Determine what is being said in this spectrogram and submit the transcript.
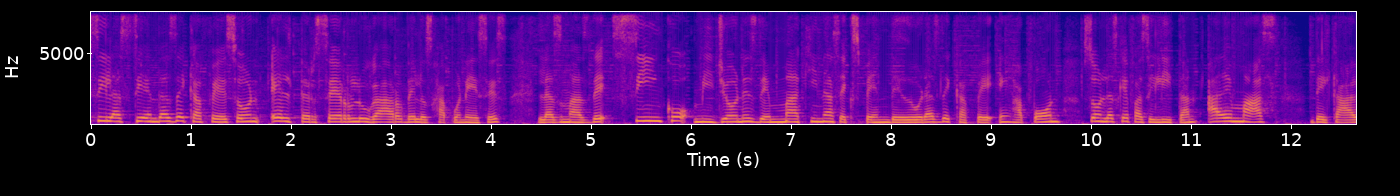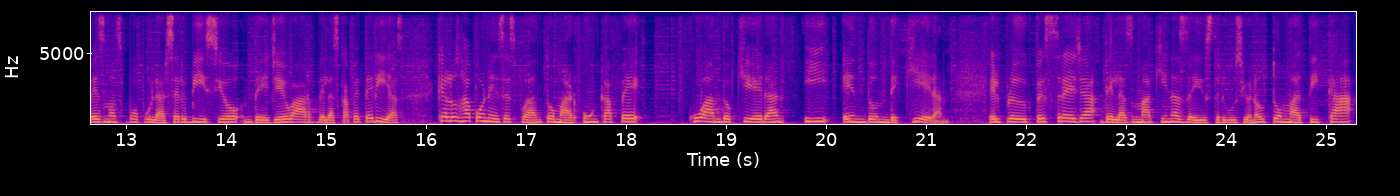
Si las tiendas de café son el tercer lugar de los japoneses, las más de 5 millones de máquinas expendedoras de café en Japón son las que facilitan además del cada vez más popular servicio de llevar de las cafeterías que los japoneses puedan tomar un café cuando quieran y en donde quieran. El producto estrella de las máquinas de distribución automática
